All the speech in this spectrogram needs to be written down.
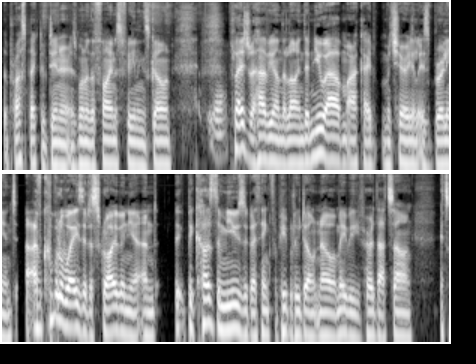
The prospect of dinner is one of the finest feelings going. yeah. Pleasure to have you on the line. The new album, Archive Material, is brilliant. I have a couple of ways of describing you, and because the music, I think, for people who don't know, maybe you've heard that song, it's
